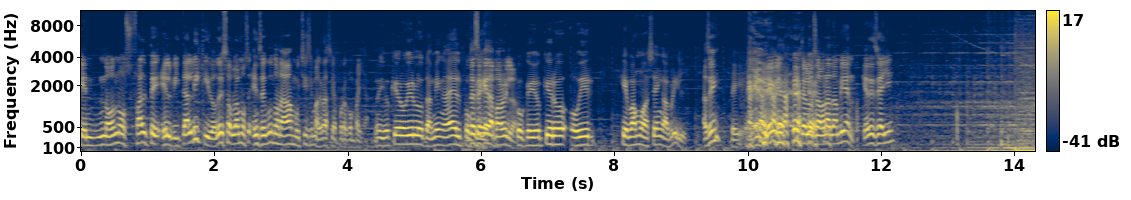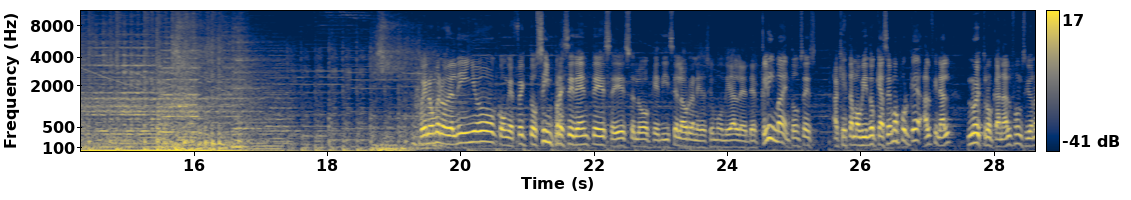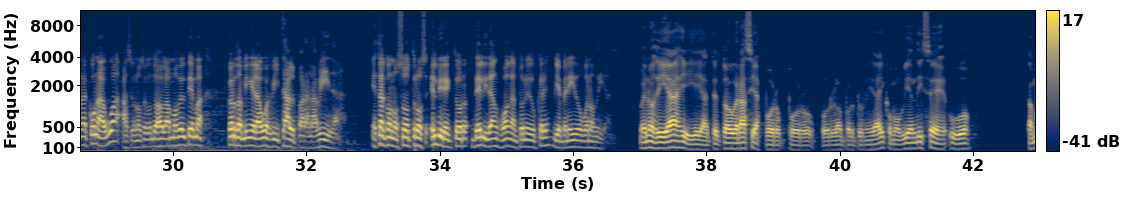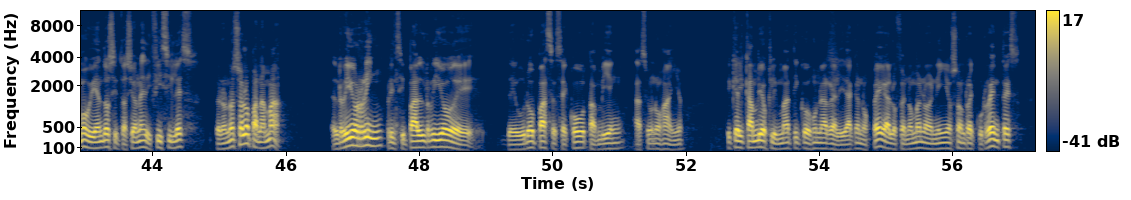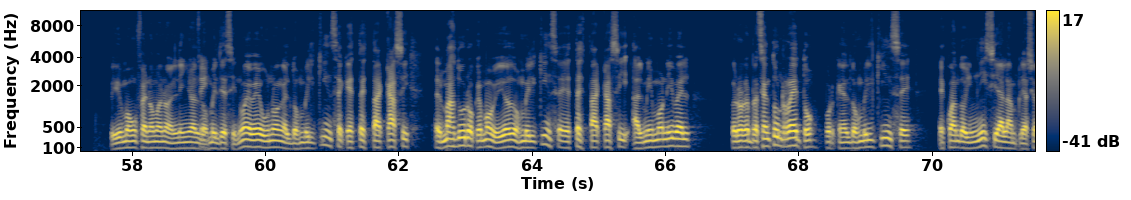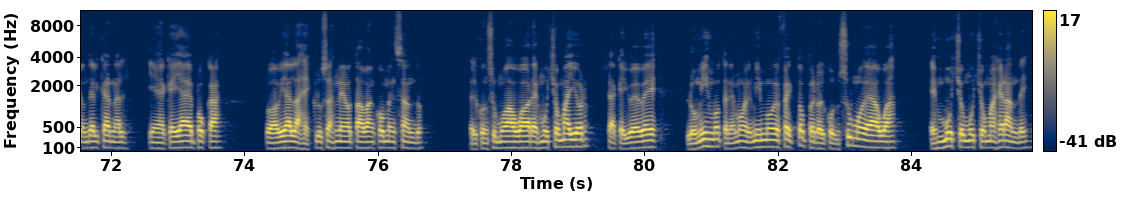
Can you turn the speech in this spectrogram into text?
que no nos falte el vital líquido. De eso hablamos en segundos nada más. Muchísimas gracias por acompañarnos. yo quiero oírlo también a él. Porque, ¿Usted se queda para oírlo? Porque yo quiero oír qué vamos a hacer en abril. ¿Así? ¿Ah, sí. En breve, usted lo sabrá también. Quédese allí. Fenómeno del niño con efectos sin precedentes es lo que dice la Organización Mundial del Clima. Entonces, aquí estamos viendo qué hacemos porque al final nuestro canal funciona con agua. Hace unos segundos hablamos del tema, pero también el agua es vital para la vida. Está con nosotros el director del IDAN, Juan Antonio Ducre. Bienvenido, buenos días. Buenos días y ante todo gracias por, la oportunidad. Y como bien dice Hugo, estamos viviendo situaciones difíciles, pero no es solo Panamá. El río Rin, principal río de Europa se secó también hace unos años. Así que el cambio climático es una realidad que nos pega. Los fenómenos de niños son recurrentes. Vivimos un fenómeno del niño en el 2019, uno en el 2015, que este está casi, el más duro que hemos vivido en 2015, este está casi al mismo nivel, pero representa un reto porque en el 2015 es cuando inicia la ampliación del canal y en aquella época todavía las esclusas neo estaban comenzando el consumo de agua ahora es mucho mayor, o sea que llueve lo mismo, tenemos el mismo efecto, pero el consumo de agua es mucho, mucho más grande.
